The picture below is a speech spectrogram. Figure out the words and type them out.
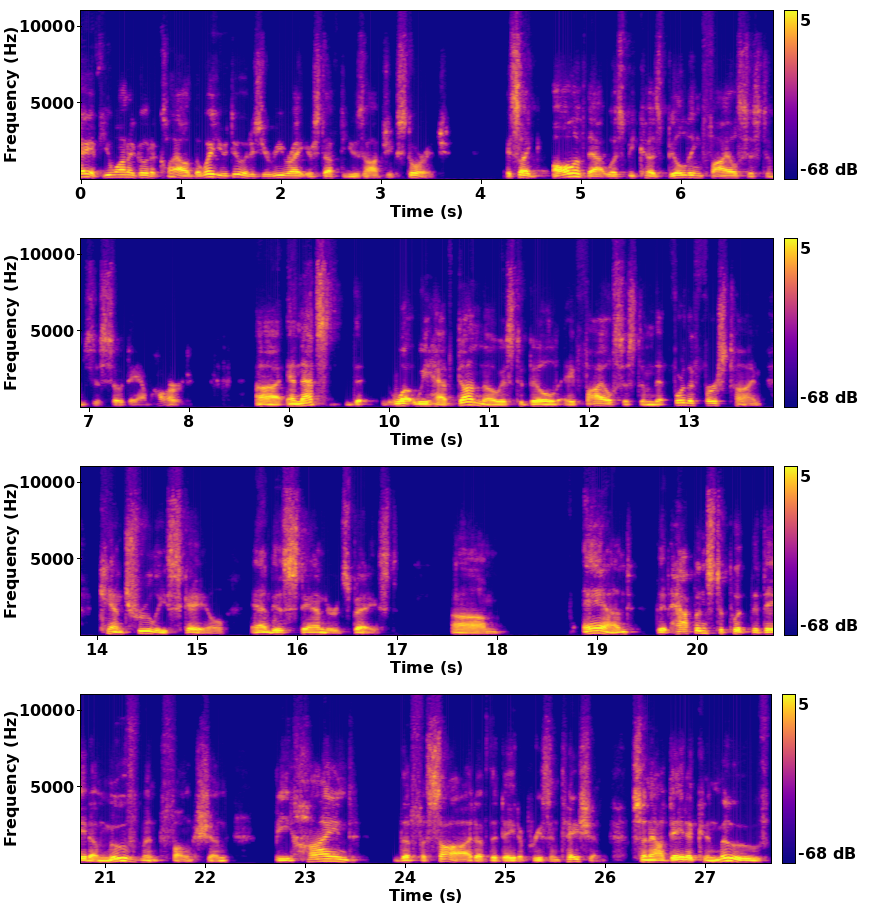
hey, if you want to go to cloud, the way you do it is you rewrite your stuff to use object storage. It's like all of that was because building file systems is so damn hard. Uh, and that's the, what we have done, though, is to build a file system that for the first time can truly scale and is standards based. Um, and that happens to put the data movement function behind the facade of the data presentation. So now data can move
